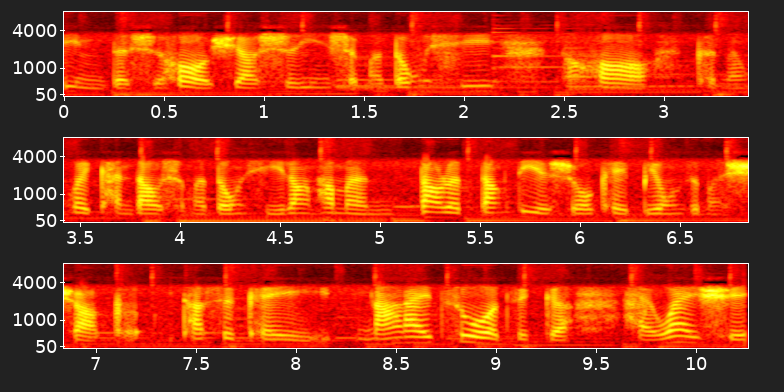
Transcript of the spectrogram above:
境的时候，需要适应什么东西，然后可能会看到什么东西，让他们到了当地的时候可以不用这么 shock。它是可以拿来做这个海外学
